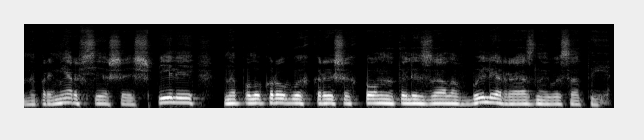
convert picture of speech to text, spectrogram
Например, все шесть шпилей на полукруглых крышах комнат или залов были разной высоты.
